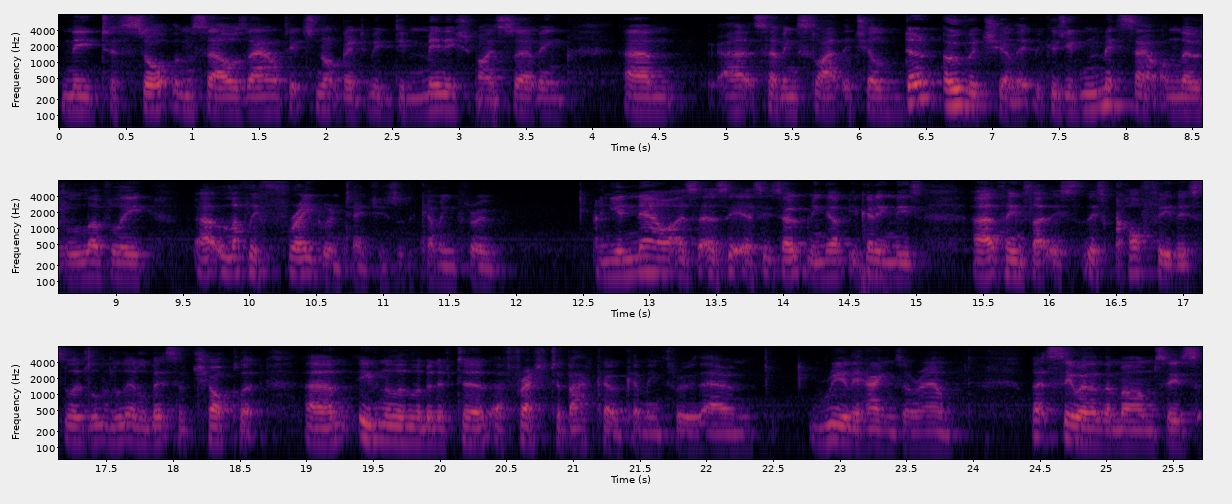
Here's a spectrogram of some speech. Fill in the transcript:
need to sort themselves out. It's not going to be diminished by serving um, uh, serving slightly chilled. Don't over chill it because you'd miss out on those lovely, uh, lovely fragrant edges that are coming through. And you're now, as, as, it, as it's opening up, you're getting these uh, things like this, this coffee, this little little bits of chocolate, um, even a little bit of to, fresh tobacco coming through there, and really hangs around. Let's see whether the Malmsey,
